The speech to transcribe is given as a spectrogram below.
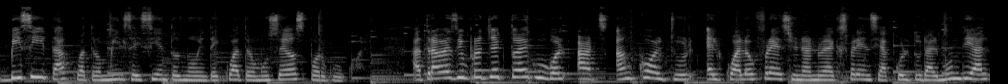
Visita 4.694 museos por Google. A través de un proyecto de Google Arts and Culture, el cual ofrece una nueva experiencia cultural mundial,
